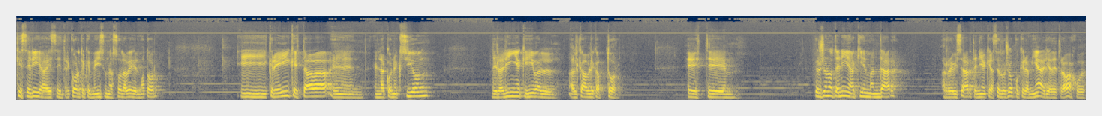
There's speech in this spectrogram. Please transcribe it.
qué sería ese entrecorte que me hizo una sola vez el motor y creí que estaba en, la conexión de la línea que iba al cable captor. Este, pero yo no tenía a quién mandar a revisar, tenía que hacerlo yo porque era mi área de trabajo,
